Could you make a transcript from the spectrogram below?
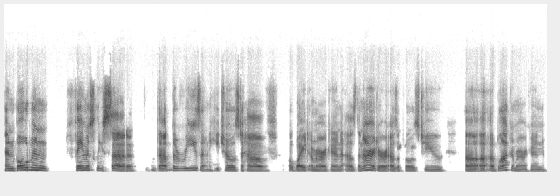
and Baldwin famously said that the reason he chose to have a white American as the narrator as opposed to uh, a, a, Black American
